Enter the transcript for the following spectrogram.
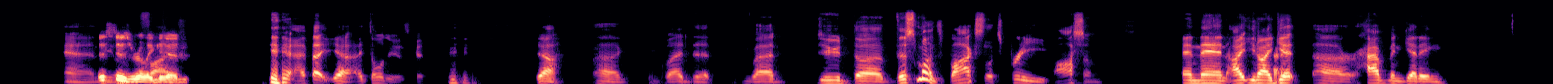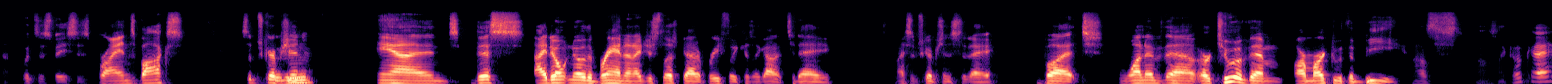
and This is really Five. good. I thought, yeah, I told you it's good. yeah, uh, glad that I'm glad, dude. The this month's box looks pretty awesome. And then I, you know, I get uh, have been getting what's his face is Brian's box subscription, and this I don't know the brand, and I just looked at it briefly because I got it today. My subscriptions today, but one of them or two of them are marked with a B. I was, I was like, okay,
